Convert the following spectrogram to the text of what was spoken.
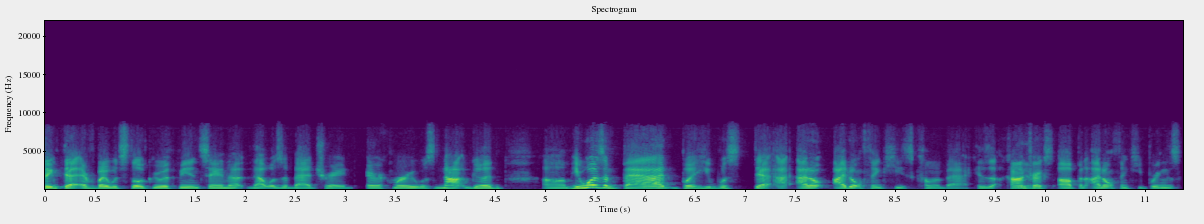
think that everybody would still agree with me in saying that that was a bad trade. Eric Murray was not good. Um, he wasn't bad, but he was. De- I, I don't. I don't think he's coming back. His contract's up, and I don't think he brings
